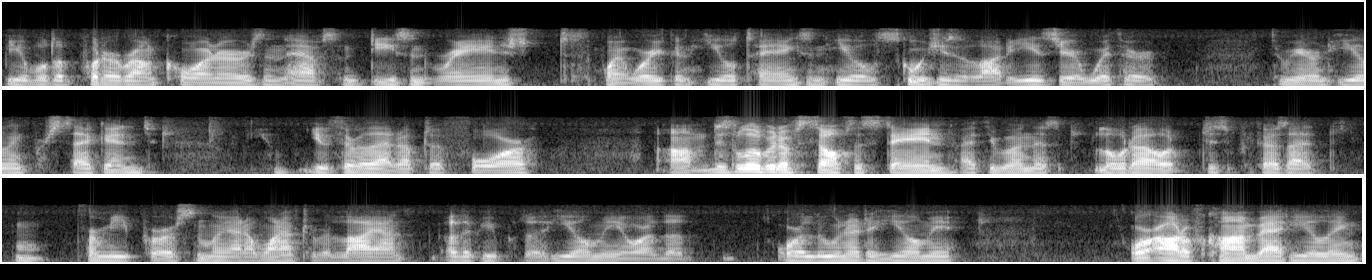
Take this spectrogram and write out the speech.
be able to put around corners and have some decent range to the point where you can heal tanks and heal squishies a lot easier with her 300 healing per second, you, you throw that up to 4. Um, just a little bit of self-sustain I threw on this loadout just because I, for me personally, I don't want to have to rely on other people to heal me or the or Luna to heal me or out of combat healing.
